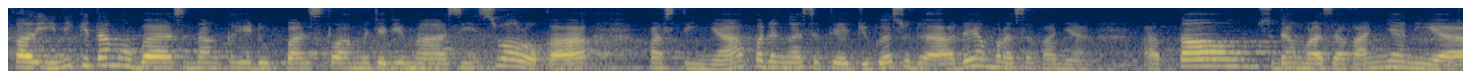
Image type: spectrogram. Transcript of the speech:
kali ini kita mau bahas tentang kehidupan setelah menjadi mahasiswa loh kak. Pastinya pendengar setia juga sudah ada yang merasakannya atau sedang merasakannya nih ya.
